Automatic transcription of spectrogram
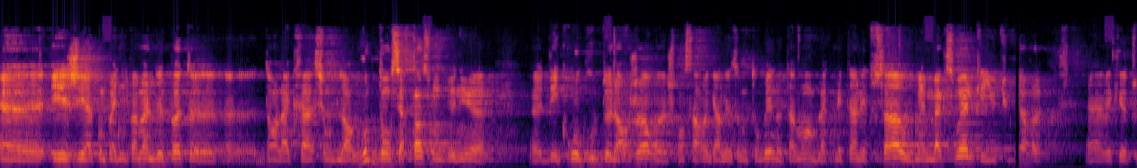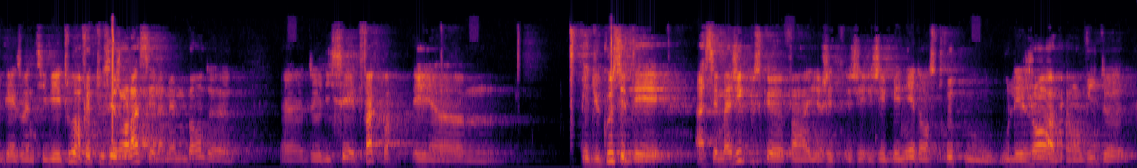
euh, et j'ai accompagné pas mal de potes euh, dans la création de leur groupe, dont certains sont devenus des gros groupes de leur genre. Je pense à Regarde les hommes tombés, notamment Black Metal et tout ça, ou même Maxwell, qui est youtubeur avec Two Guys One TV et tout. En fait, tous ces gens-là, c'est la même bande de lycée et de fac, quoi. Et et du coup, c'était assez magique parce que j'ai baigné dans ce truc où, où, les gens avaient envie de,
